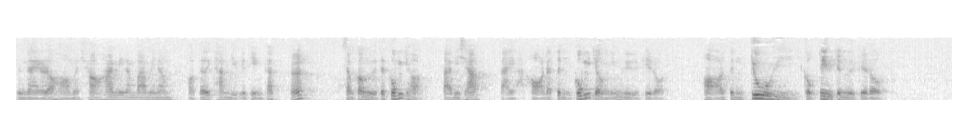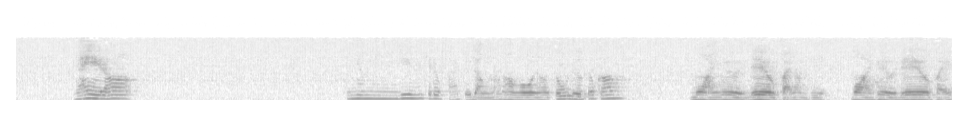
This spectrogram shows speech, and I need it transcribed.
từ ngày nào đó họ mới, sau 20 năm 30 năm, họ tới tham dự cái thiền thất. Hả? xong có người tới cúng cho họ. Tại vì sao? Tại họ đã từng cúng cho những người kia rồi. Họ từng chui cầu tiêu cho người kia rồi. Ngay đó nhân duyên chứ đâu phải tự động nó ngồi họ tu được đâu con. Mọi người đều phải làm việc mọi người đều phải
